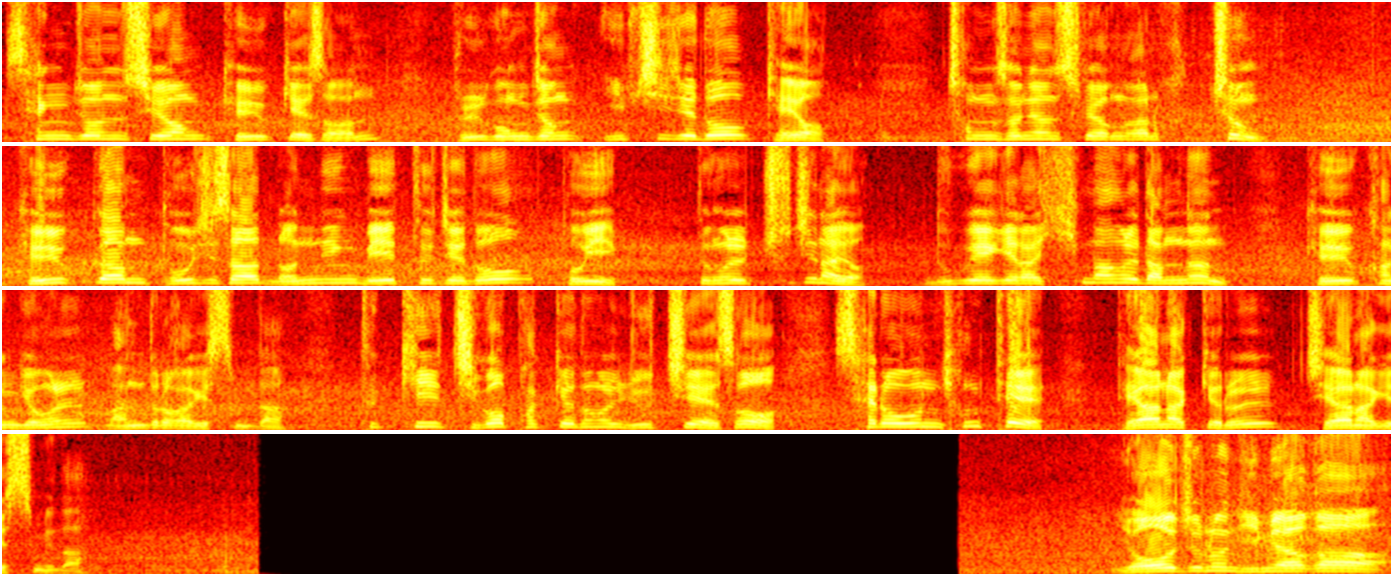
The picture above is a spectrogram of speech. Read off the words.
생존 수용 교육 개선, 불공정 입시제도 개혁, 청소년 수련관 확충, 교육감 도지사 런닝메이트 제도 도입 등을 추진하여 누구에게나 희망을 담는 교육 환경을 만들어 가겠습니다. 특히 직업학교 등을 유치해서 새로운 형태 대안학교를 제안하겠습니다. 여주는 임야가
